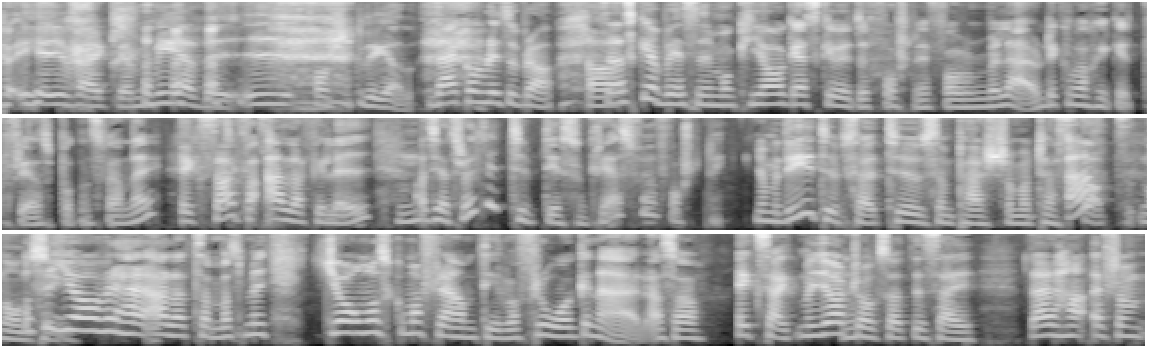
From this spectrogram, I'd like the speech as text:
jag är ju verkligen med dig i forskningen. Det här kommer bli så bra. Sen ska jag be Simon Kjaga skriva ut ett forskningsformulär och det kommer jag skicka ut på Fredagspoddens vänner. Exakt. Så får alla fylla i. Alltså jag tror att det är typ det som krävs för en forskning. Ja men det är typ så här tusen pers som har testat någonting. och så gör vi det här alla tillsammans. Men jag måste komma fram till vad frågorna är. Alltså, Exakt, men jag tror också att det är så här, där, eftersom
